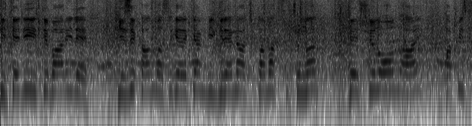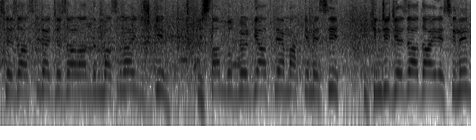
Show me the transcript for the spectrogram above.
niteliği itibariyle gizli kalması gereken bilgilerini açıklamak suçundan 5 yıl 10 ay hapis cezasıyla cezalandırmasına ilişkin İstanbul Bölge Adliye Mahkemesi 2. Ceza Dairesi'nin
